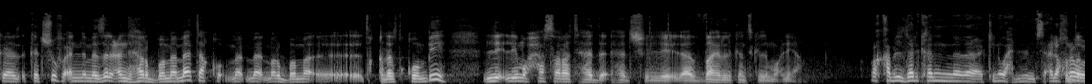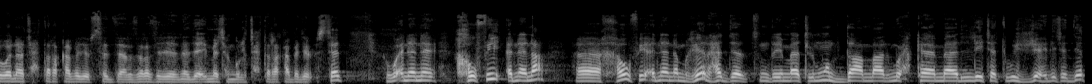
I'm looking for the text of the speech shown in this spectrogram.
كتشوف أن مازال عندها ربما ما, تق... ما ربما آه، تقدر تقوم به لمحاصره هذا هذا الشيء اللي الظاهره اللي كنتكلموا عليها. وقبل ذلك كان كاين واحد المسألة أخرى وأنا تحت الرقابة ديال الأستاذ زرزرازي أنا دائما تنقول تحت الرقابة ديال الأستاذ هو أننا خوفي أننا آه، خوفي أننا من غير هذه التنظيمات المنظمة المحكمة اللي تتوجه اللي تدير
